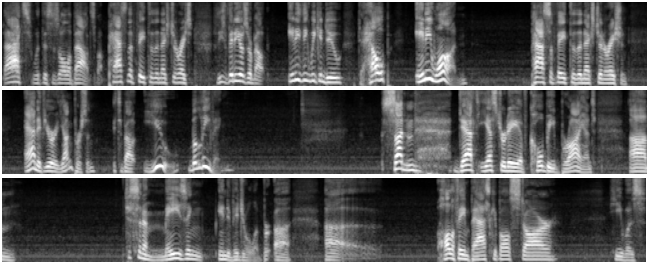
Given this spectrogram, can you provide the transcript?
That's what this is all about. It's about passing the faith to the next generation. So these videos are about anything we can do to help anyone pass the faith to the next generation. And if you're a young person, it's about you believing. Sudden death yesterday of Kobe Bryant. Um, just an amazing individual, uh, uh, Hall of Fame basketball star. He was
